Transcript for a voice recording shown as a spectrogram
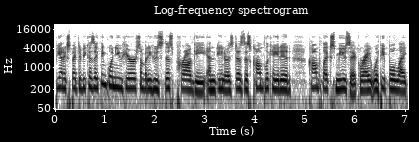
be unexpected because I think when you hear somebody who's this proggy and you know does this complicated, complex music, right, with people like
